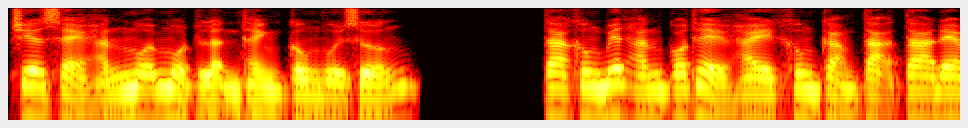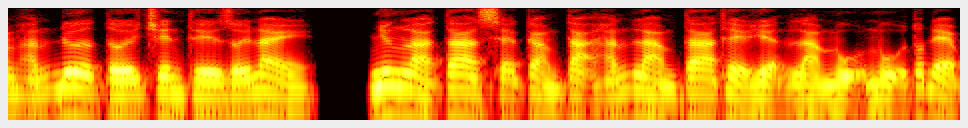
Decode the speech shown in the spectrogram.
chia sẻ hắn mỗi một lần thành công vui sướng. Ta không biết hắn có thể hay không cảm tạ ta đem hắn đưa tới trên thế giới này, nhưng là ta sẽ cảm tạ hắn làm ta thể hiện làm mụ mụ tốt đẹp.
